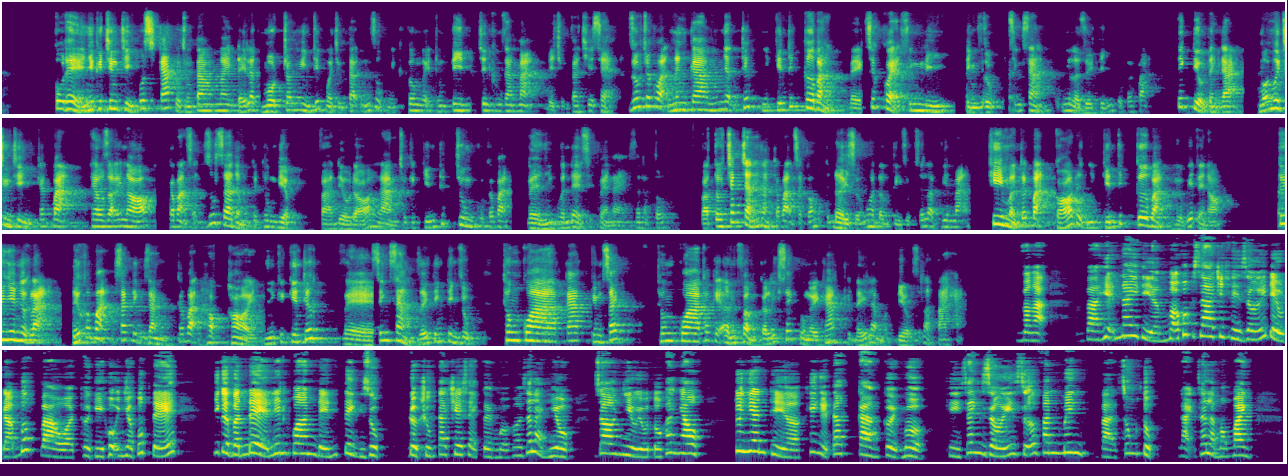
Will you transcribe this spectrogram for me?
Cụ thể như cái chương trình postcard của chúng ta hôm nay, đấy là một trong những hình thức mà chúng ta ứng dụng những công nghệ thông tin trên không gian mạng để chúng ta chia sẻ, giúp cho các bạn nâng cao những nhận thức, những kiến thức cơ bản về sức khỏe, sinh lý, tình dục, sinh sản cũng như là giới tính của các bạn. Tích tiểu thành đại, mỗi một chương trình các bạn theo dõi nó, các bạn sẽ rút ra được một cái thông điệp và điều đó làm cho cái kiến thức chung của các bạn về những vấn đề sức khỏe này rất là tốt. Và tôi chắc chắn rằng các bạn sẽ có một cái đời sống hoạt động tình dục rất là viên mãn khi mà các bạn có được những kiến thức cơ bản, hiểu biết về nó. Tuy nhiên ngược lại, nếu các bạn xác định rằng các bạn học hỏi những cái kiến thức về sinh sản giới tính tình dục thông qua các phim sách, thông qua các cái ấn phẩm click sách của người khác thì đấy là một điều rất là tai hại. Vâng ạ. Và hiện nay thì ờ, mọi quốc gia trên thế giới đều đã bước vào ờ, thời kỳ hội nhập quốc tế. Những cái vấn đề liên quan đến tình dục được chúng ta chia sẻ cởi mở hơn rất là nhiều do nhiều yếu tố khác nhau tuy nhiên thì ờ, khi người ta càng cởi mở thì ranh giới giữa văn minh và dung tục lại rất là mong manh.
